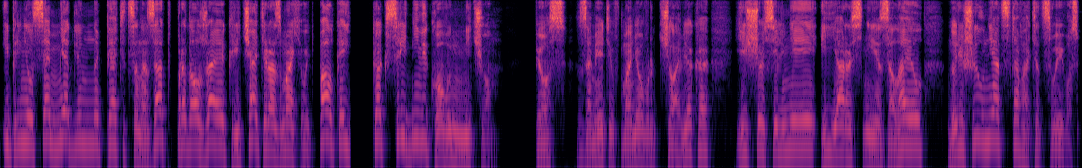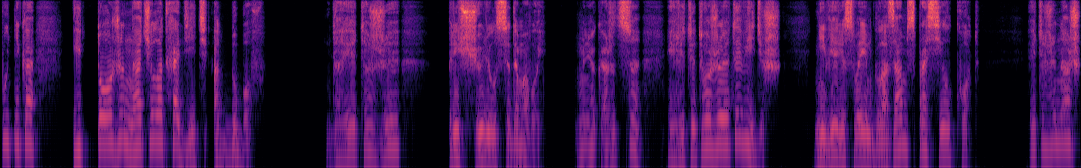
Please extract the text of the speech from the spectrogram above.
и принялся медленно пятиться назад, продолжая кричать и размахивать палкой, как средневековым мечом. Пес, заметив маневр человека, еще сильнее и яростнее залаял, но решил не отставать от своего спутника и тоже начал отходить от дубов. «Да это же...» — прищурился домовой. «Мне кажется, или ты тоже это видишь?» Не веря своим глазам, спросил кот. «Это же наш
